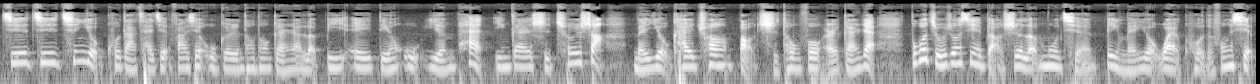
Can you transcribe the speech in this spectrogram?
接机亲友扩大裁剪，发现五个人通通感染了 BA. 点五，研判应该是车上没有开窗保持通风而感染。不过指挥中心也表示了，目前并没有外扩的风险。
